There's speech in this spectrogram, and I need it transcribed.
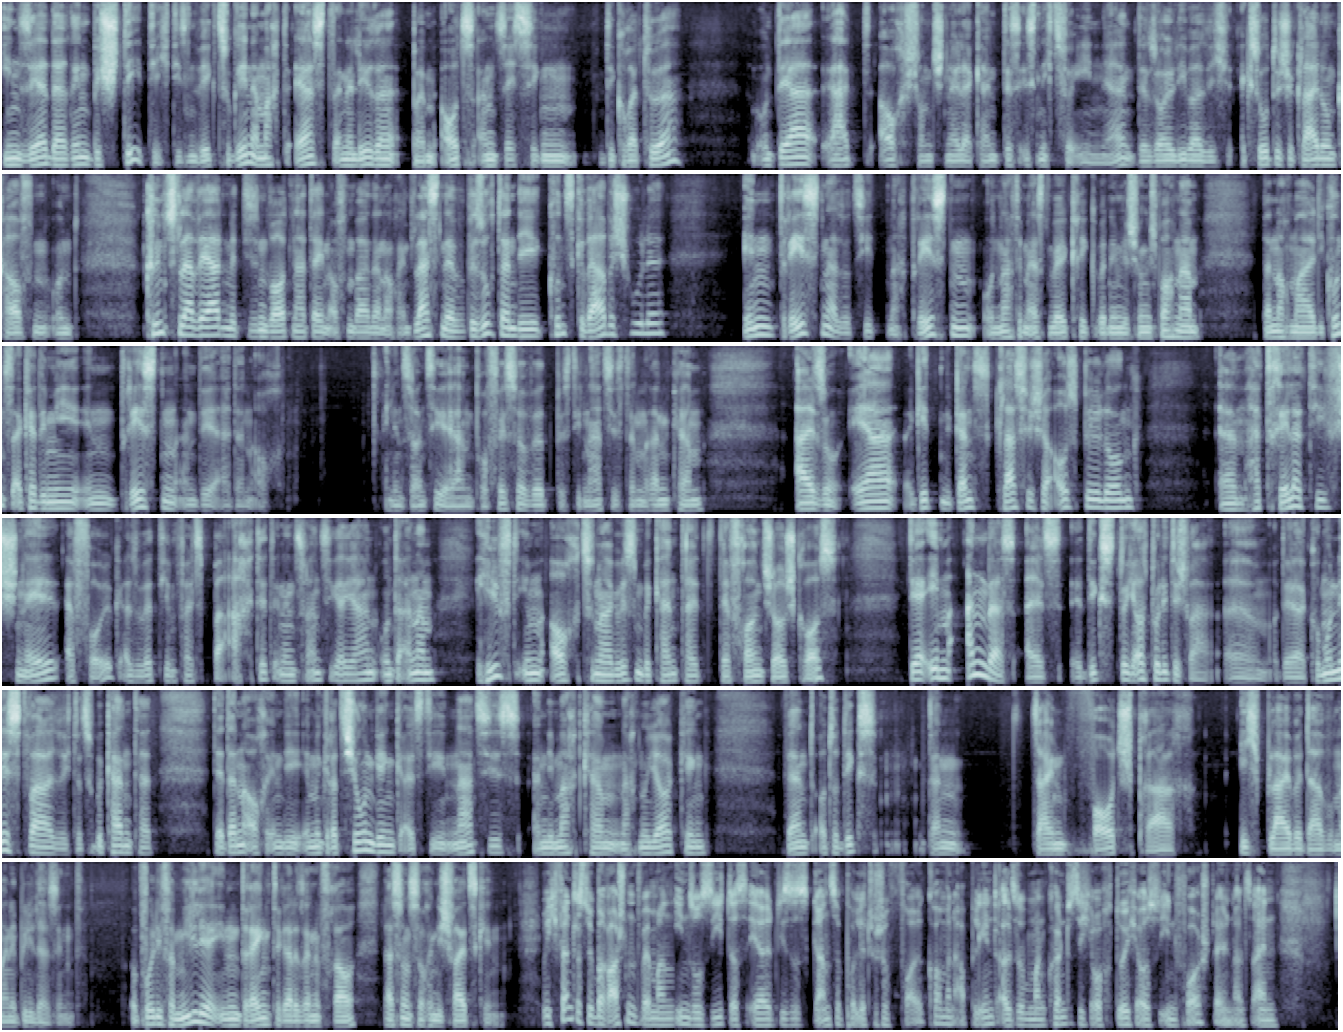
ihn sehr darin bestätigt, diesen Weg zu gehen. Er macht erst eine Lehre beim ortsansässigen Dekorateur und der hat auch schon schnell erkannt, das ist nichts für ihn. Ja? Der soll lieber sich exotische Kleidung kaufen und Künstler werden. Mit diesen Worten hat er ihn offenbar dann auch entlassen. Er besucht dann die Kunstgewerbeschule in Dresden, also zieht nach Dresden und nach dem Ersten Weltkrieg, über den wir schon gesprochen haben, dann nochmal die Kunstakademie in Dresden, an der er dann auch in den 20er Jahren Professor wird, bis die Nazis dann rankamen. Also, er geht eine ganz klassische Ausbildung, ähm, hat relativ schnell Erfolg, also wird jedenfalls beachtet in den 20er Jahren. Unter anderem hilft ihm auch zu einer gewissen Bekanntheit der Freund George Gross, der eben anders als Dix durchaus politisch war, ähm, der Kommunist war, sich dazu bekannt hat, der dann auch in die Emigration ging, als die Nazis an die Macht kamen, nach New York ging, während Otto Dix dann sein Wort sprach, ich bleibe da, wo meine Bilder sind. Obwohl die Familie ihn drängte, gerade seine Frau, lass uns doch in die Schweiz gehen. Ich fände es überraschend, wenn man ihn so sieht, dass er dieses ganze politische vollkommen ablehnt. Also man könnte sich auch durchaus ihn vorstellen als einen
